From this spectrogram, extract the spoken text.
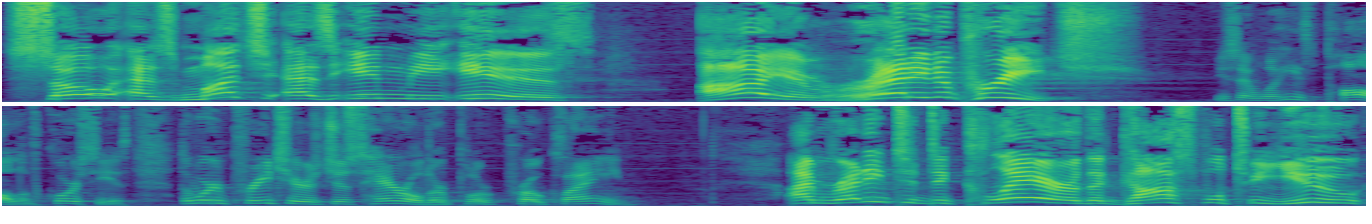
So, as much as in me is, I am ready to preach. You say, well, he's Paul. Of course he is. The word preach here is just herald or pro- proclaim. I'm ready to declare the gospel to you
